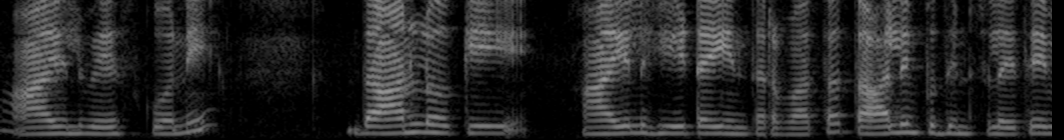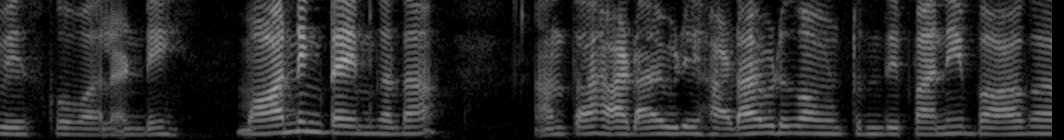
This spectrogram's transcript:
ఆయిల్ వేసుకొని దానిలోకి ఆయిల్ హీట్ అయిన తర్వాత తాలింపు దినుసులు అయితే వేసుకోవాలండి. మార్నింగ్ టైం కదా అంతా హడావిడి హడావిడిగా ఉంటుంది. పని బాగా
